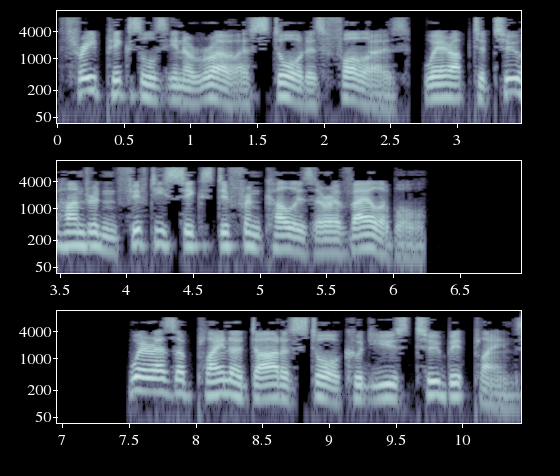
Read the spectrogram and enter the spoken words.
Three pixels in a row are stored as follows, where up to 256 different colors are available, whereas a planar data store could use two bitplanes,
